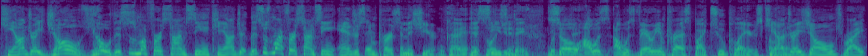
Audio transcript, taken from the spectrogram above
Keandre Jones. Yo, this was my first time seeing Keandre. This was my first time seeing Andrus in person this year. Okay. This So season. think? What'd you so? I was I was very impressed by two players. Keandre Jones, right?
